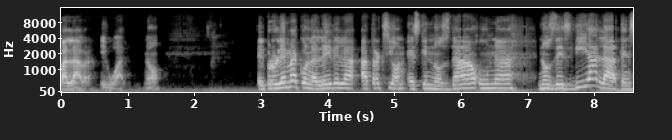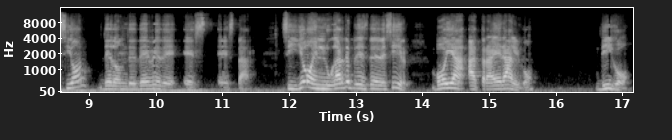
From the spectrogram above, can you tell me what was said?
Palabra, igual, ¿no? El problema con la ley de la atracción es que nos da una, nos desvía la atención de donde debe de estar. Si yo en lugar de, de decir voy a atraer algo, digo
